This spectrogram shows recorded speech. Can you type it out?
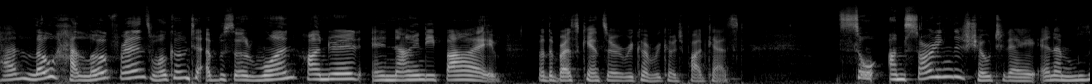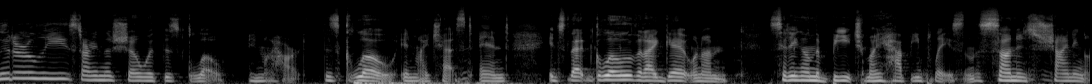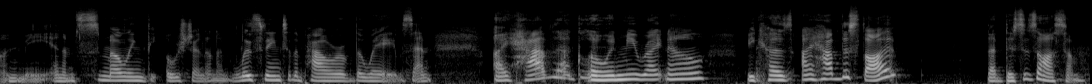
Hello, hello, friends. Welcome to episode 195 of the Breast Cancer Recovery Coach podcast. So, I'm starting the show today, and I'm literally starting the show with this glow in my heart, this glow in my chest. And it's that glow that I get when I'm sitting on the beach, my happy place, and the sun is shining on me, and I'm smelling the ocean, and I'm listening to the power of the waves. And I have that glow in me right now because I have this thought that this is awesome.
